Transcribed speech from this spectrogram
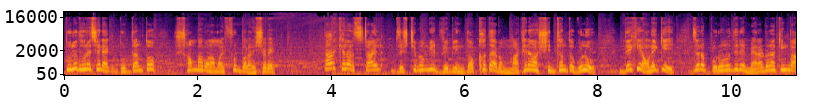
তুলে ধরেছেন এক দুর্দান্ত সম্ভাবনাময় ফুটবলার হিসেবে। তার খেলার স্টাইল, দৃষ্টিভঙ্গি ড্রিবলিং দক্ষতা এবং মাঠে নেওয়ার সিদ্ধান্তগুলো দেখে অনেকেই যেন পুরনো দিনের ম্যারাডোনা কিংবা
